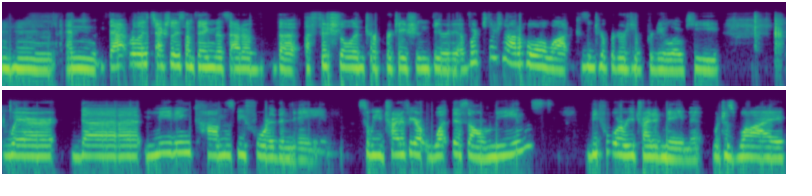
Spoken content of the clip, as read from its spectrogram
Mm-hmm. And that relates to actually something that's out of the official interpretation theory, of which there's not a whole lot because interpreters are pretty low key, where the meaning comes before the name. So we try to figure out what this all means before we try to name it, which is why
